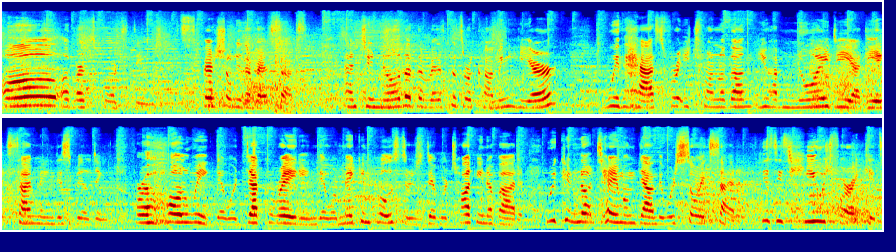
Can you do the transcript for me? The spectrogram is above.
all of our sports teams, especially the Red Sox. And to know that the Red Sox are coming here with hats for each one of them, you have no idea the excitement in this building. For a whole week, they were decorating, they were making posters, they were talking about it. We could not tame them down. They were so excited. This is huge for our kids.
